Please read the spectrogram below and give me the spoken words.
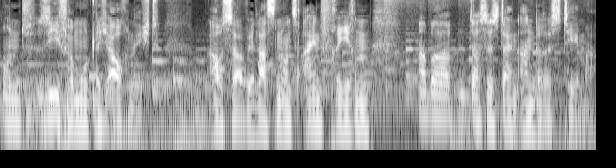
und Sie vermutlich auch nicht. Außer wir lassen uns einfrieren, aber das ist ein anderes Thema.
